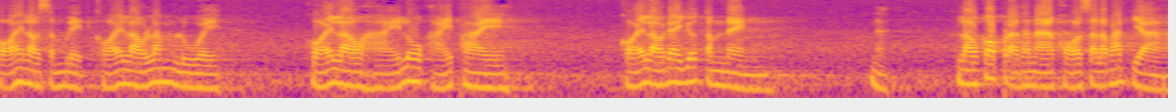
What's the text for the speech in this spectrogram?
ขอให้เราสำเร็จ ขอให้เราร่ำรวย ขอให้เราหายโรคหายภัย ขอให้เราได้ยศตำแหน่งนะเราก็ปรารถนาขอสารพัดอย่าง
